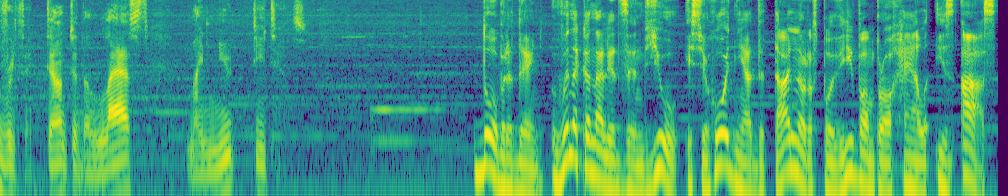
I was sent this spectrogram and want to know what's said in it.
Everything, down to the last minute details. Добрий день! Ви на каналі ZenView, і сьогодні я детально розповів вам про Hell is Us,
